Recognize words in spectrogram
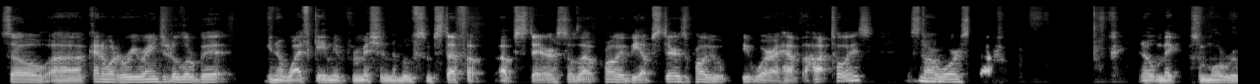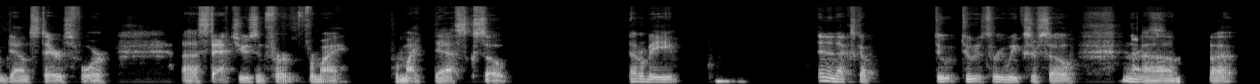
So uh, kind of want to rearrange it a little bit. You know, wife gave me permission to move some stuff up upstairs, so that'll probably be upstairs. Will probably be where I have the hot toys, the Star Mhm. Wars stuff. And it'll make some more room downstairs for uh, statues and for for my for my desk. So that'll be in the next couple two two to three weeks or so. Nice. Um, but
